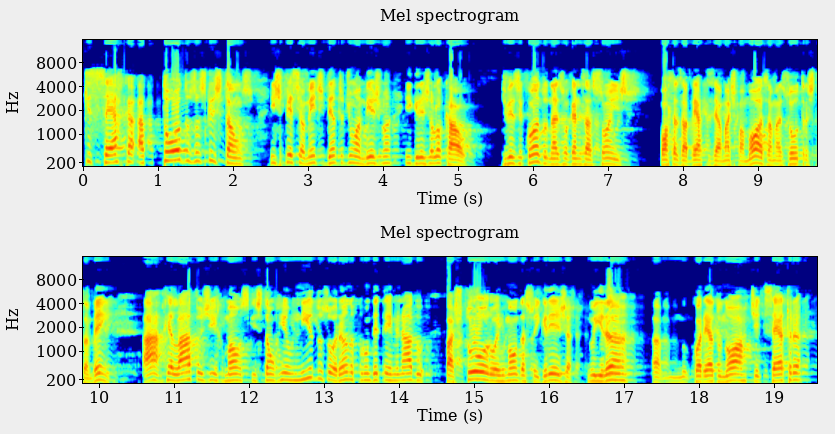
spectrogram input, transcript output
que cerca a todos os cristãos, especialmente dentro de uma mesma igreja local. De vez em quando, nas organizações Portas Abertas é a mais famosa, mas outras também, há relatos de irmãos que estão reunidos orando por um determinado pastor ou irmão da sua igreja no Irã, ah, no Coreia do Norte, etc.,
